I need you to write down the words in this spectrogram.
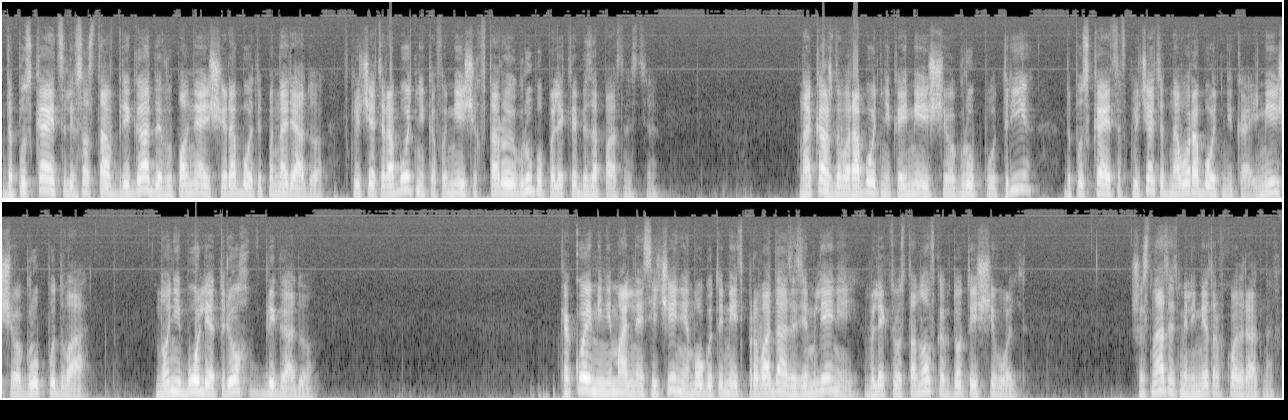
Допускается ли в состав бригады, выполняющей работы по наряду, включать работников, имеющих вторую группу по электробезопасности? На каждого работника, имеющего группу 3, допускается включать одного работника, имеющего группу 2, но не более трех в бригаду. Какое минимальное сечение могут иметь провода заземлений в электроустановках до 1000 вольт? 16 мм квадратных.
